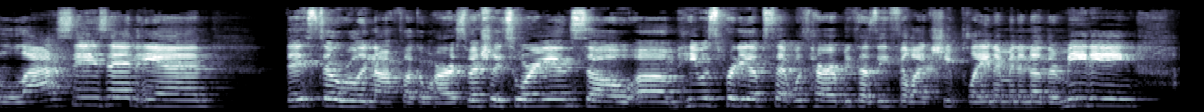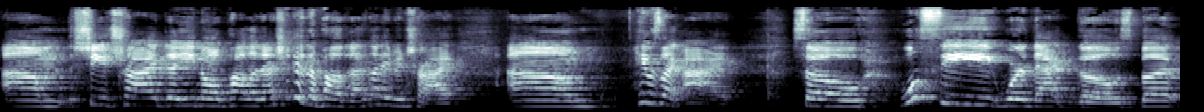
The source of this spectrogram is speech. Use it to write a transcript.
last season and they still really not fucking with her, especially Taurean. So um, he was pretty upset with her because he feel like she played him in another meeting. Um, she tried to, you know, apologize. She didn't apologize, not even try. Um, he was like, all right. So we'll see where that goes. But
